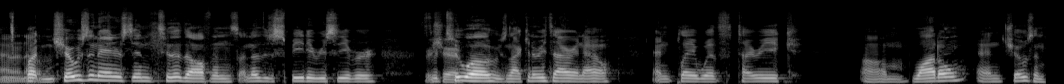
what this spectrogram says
I don't know. But chosen Anderson to the Dolphins, another speedy receiver For for, sure. Tua, who's not going to retire right now, and play with Tyreek, um, Waddle, and Chosen.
